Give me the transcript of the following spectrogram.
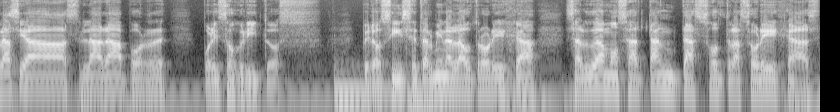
Gracias Lara por, por esos gritos. Pero sí, se termina la otra oreja. Saludamos a tantas otras orejas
